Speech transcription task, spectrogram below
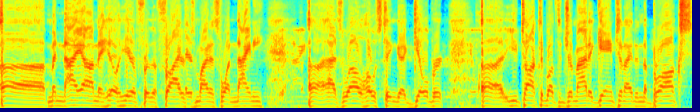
Uh, Manaea on the hill here for the Friars, minus 190 uh, as well, hosting uh, Gilbert. Uh, you talked about the dramatic game tonight in the Bronx,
